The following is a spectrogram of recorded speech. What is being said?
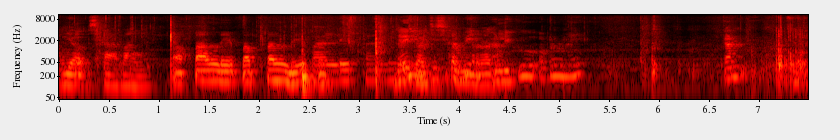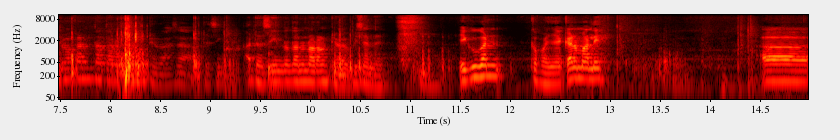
untuk sekarang papale papale Balik, balik. jadi aja sih kan Tapi beneran. apa namanya? Kan justru kan tontonan orang dewasa ada sing ada sing tontonan orang dewasa bisa nih. Iku kan kebanyakan malih eh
